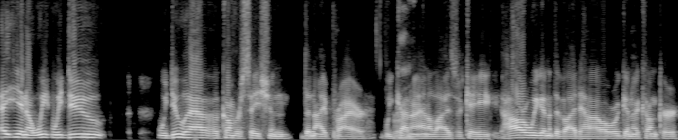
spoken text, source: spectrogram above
uh, you know we we do we do have a conversation the night prior. We Right. kind of analyze, okay, how are we going to divide? How are we going to conquer?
